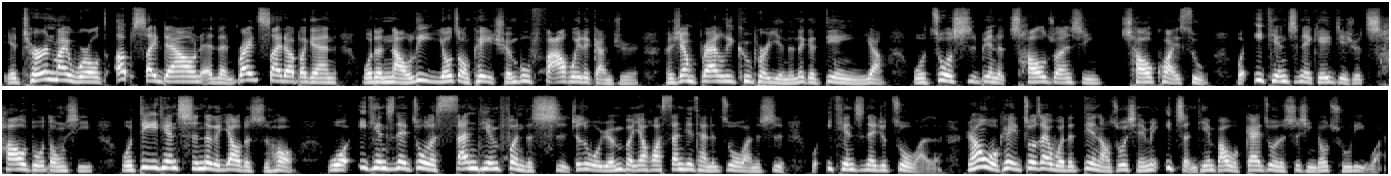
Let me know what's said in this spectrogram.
it turned my world upside down and then right side up again. 我的脑力有种可以全部发挥的感觉，很像 Bradley Cooper 演的那个电影一样。我做事变得超专心、超快速，我一天之内可以解决超多东西。我第一天吃那个药的时候。 我一天之内做了三天份的事，就是我原本要花三天才能做完的事，我一天之内就做完了。然后我可以坐在我的电脑桌前面一整天，把我该做的事情都处理完。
